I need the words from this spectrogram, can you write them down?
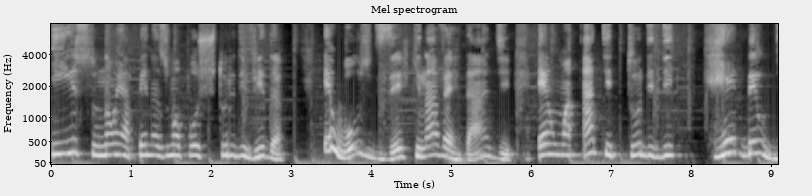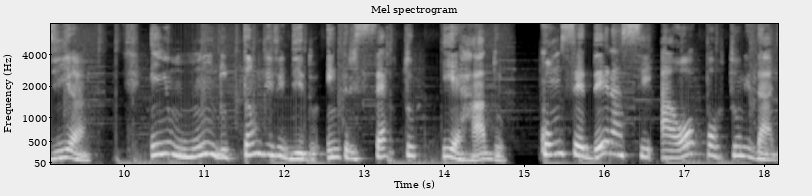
E isso não é apenas uma postura de vida. Eu ouso dizer que, na verdade, é uma atitude de rebeldia. Em um mundo tão dividido entre certo e errado, conceder a si a oportunidade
